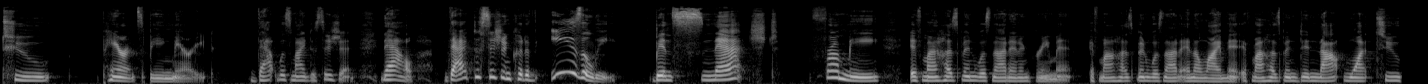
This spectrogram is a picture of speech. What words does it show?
two parents being married. That was my decision. Now, that decision could have easily been snatched from me if my husband was not in agreement, if my husband was not in alignment, if my husband did not want to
